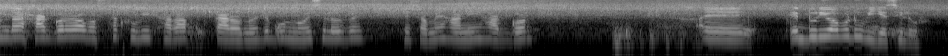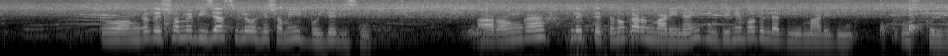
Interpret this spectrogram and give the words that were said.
আমরা হাকগড়ের অবস্থা খুবই খারাপ। কারণ ওই যে বন্য হয়েছিল যে, সে সময় হানি হাকগড় এর দূরিও আবার ডুবি গেছিল। তো অঙ্গা যে সময় ভিজা ছিল, সে সময় ইট বইয়া দিছি। আর অঙ্গা লেপতে তো কারণ মারি নাই, হুদিনে বদলা দি মারি দি ইউজ করব।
